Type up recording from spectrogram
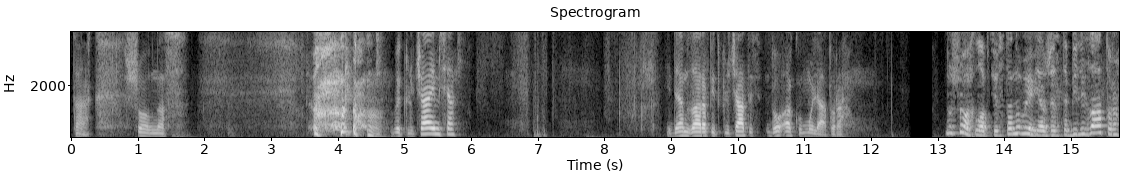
Так, що в нас? Виключаємося. Йдемо зараз підключатись до акумулятора. Ну що, хлопці, встановив я вже стабілізатор.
